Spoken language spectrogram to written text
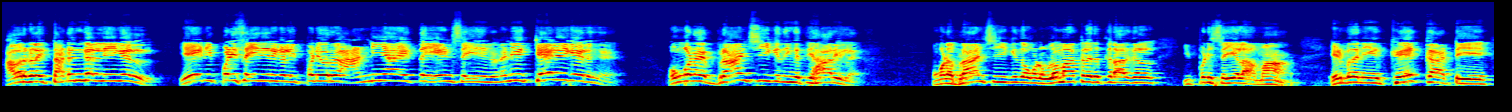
அவர்களை தடுங்கள் நீங்கள். ஏன் இப்படி செய்தீர்கள்? இப்படி ஒரு அநியாயத்தை ஏன் செய்தீர்கள்? நீங்க கேள்வி கேளுங்க. உங்களோட பிரான்ச் இருக்குது இங்க திஹாரில. உங்களோட பிரான்ச் இருக்குது உங்களோட உலமாக்கள் இருக்கிறார்கள். இப்படி செய்யலாமா? என்பதை நீங்க கேட்காட்டி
